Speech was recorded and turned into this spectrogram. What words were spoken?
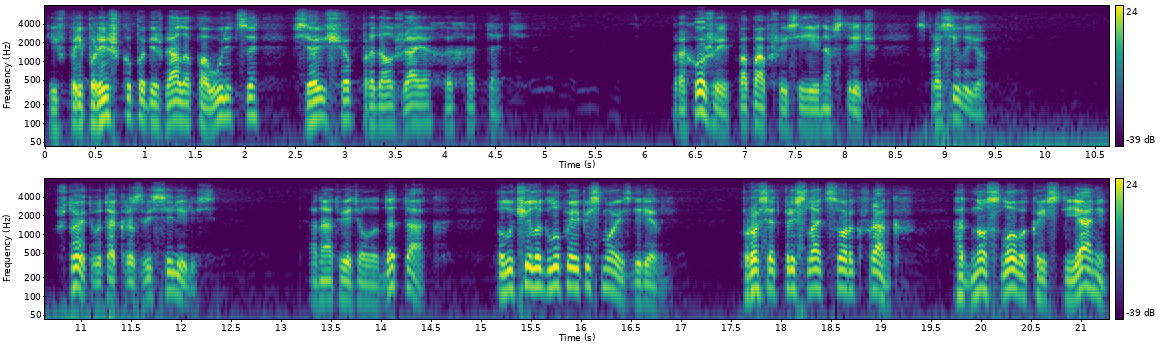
и в припрыжку побежала по улице, все еще продолжая хохотать. Прохожий, попавшийся ей навстречу, спросил ее, «Что это вы так развеселились?» Она ответила, «Да так, получила глупое письмо из деревни. Просят прислать сорок франков. Одно слово «крестьяне».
